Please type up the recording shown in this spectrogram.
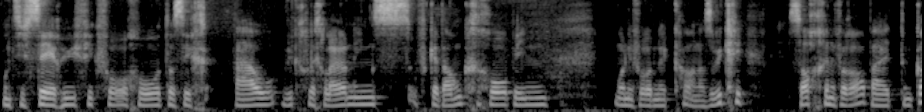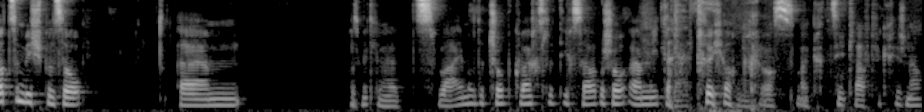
Und es ist sehr häufig vorgekommen, dass ich auch wirklich Learnings auf Gedanken gekommen bin, die ich vorher nicht kann. Also wirklich Sachen verarbeiten. Und gerade zum Beispiel so, ähm, also mittlerweile zweimal den Job gewechselt, ich selber schon ähm, mittlerweile drei Jahre. Krass, die Zeit läuft wirklich schnell.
